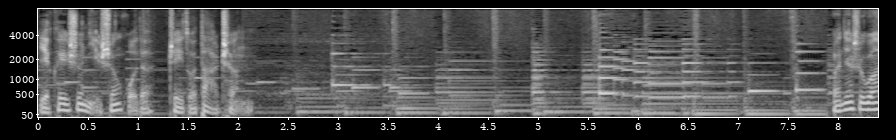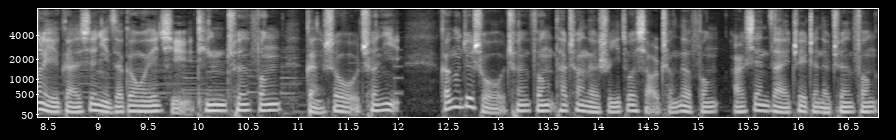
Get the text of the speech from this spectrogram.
也可以是你生活的这座大城。晚间时光里，感谢你在跟我一起听春风，感受春意。刚刚这首《春风》，他唱的是一座小城的风，而现在这阵的春风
